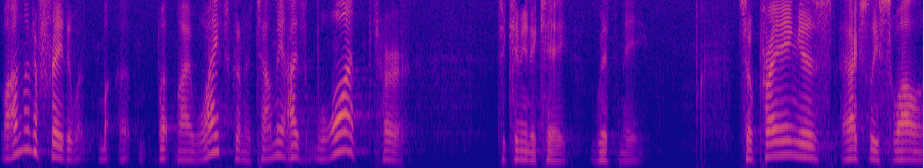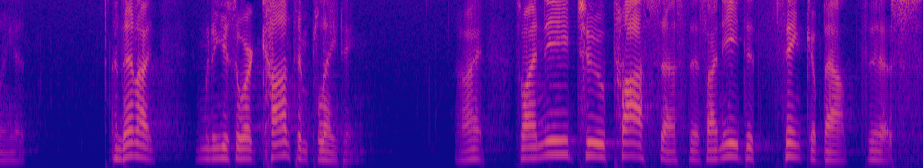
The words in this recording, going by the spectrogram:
Well, I'm not afraid of what my, uh, what my wife's going to tell me. I want her to communicate with me. So praying is actually swallowing it. And then I, I'm going to use the word contemplating. All right? So I need to process this. I need to think about this.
